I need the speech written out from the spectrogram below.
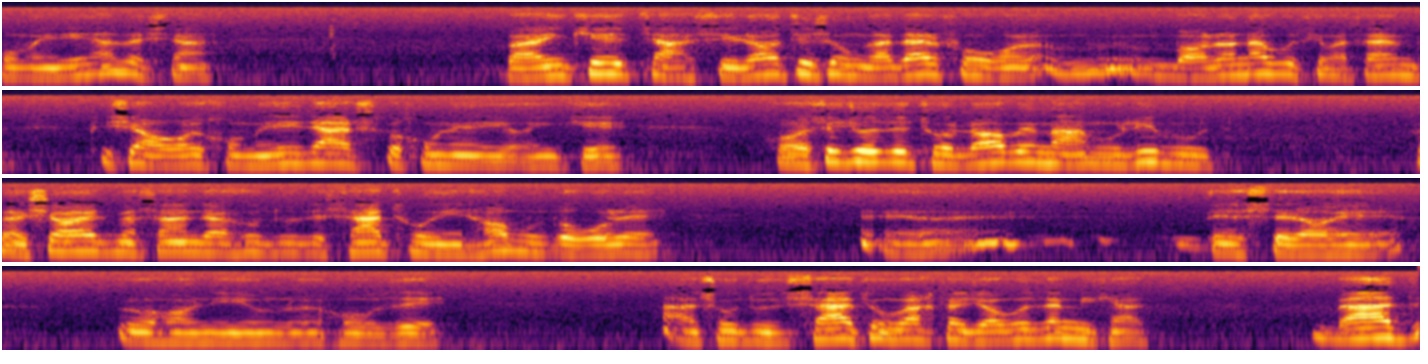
خمینی نداشتن و اینکه تحصیلاتش اونقدر فوق بالا نبود که مثلا پیش آقای خمینی درس بخونه یا اینکه خلاصه جز طلاب معمولی بود و شاید مثلا در حدود سطح و اینها بود به قول به اصطلاح روحانیون حوزه. از حدود ساعت اون وقت تجاوز می‌کرد بعد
